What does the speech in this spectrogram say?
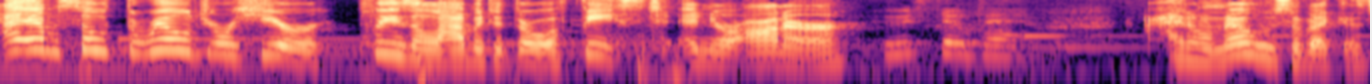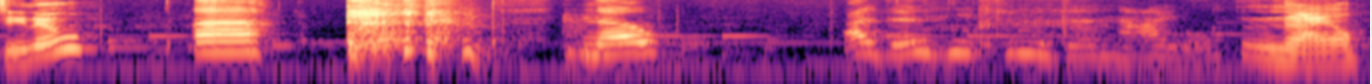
I am so thrilled you're here. Please allow me to throw a feast in your honor. Who's Sobek? I don't know who Sobek is. Do you know? Uh, no. I didn't meet him in denial. Nile.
